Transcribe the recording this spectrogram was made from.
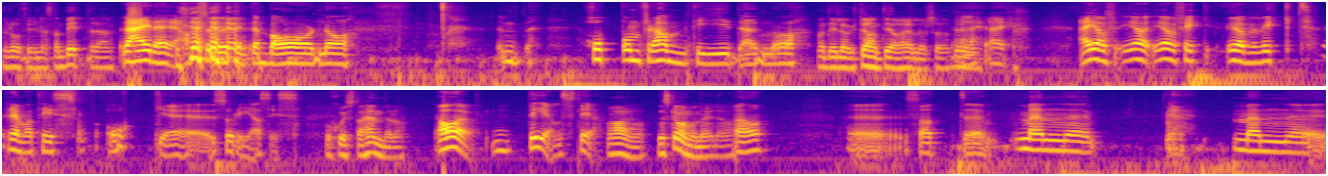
Det låter ju nästan bitter där. Nej, det är absolut inte barn och... Hopp om framtiden och... Och det är lugnt, det har inte jag heller så det... Nej, nej. nej jag, jag, jag fick övervikt, reumatism och eh, psoriasis. Och schyssta händer då. Ja, dels det. Ja, ja. Det ska man vara nöjd med. Ja. Eh, så att, eh, men... Eh, men eh,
